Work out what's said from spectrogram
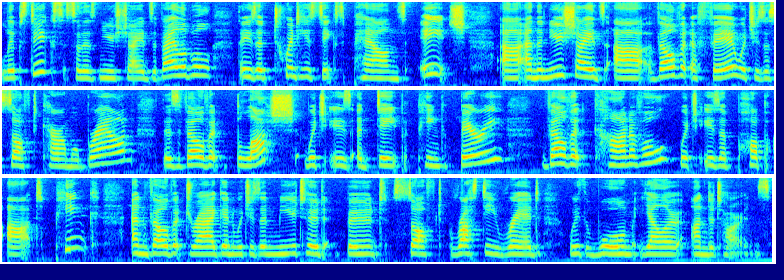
lipsticks. So, there's new shades available. These are £26 each. Uh, and the new shades are Velvet Affair, which is a soft caramel brown. There's Velvet Blush, which is a deep pink berry. Velvet Carnival, which is a pop art pink. And Velvet Dragon, which is a muted, burnt, soft, rusty red with warm yellow undertones.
